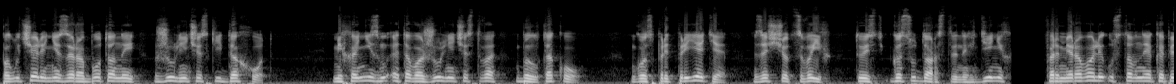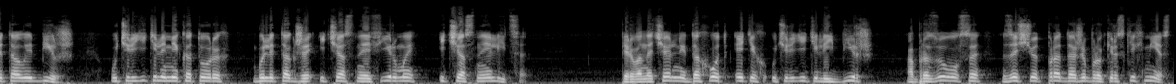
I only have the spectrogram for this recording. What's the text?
получали незаработанный жульнический доход. Механизм этого жульничества был таков. Госпредприятия за счет своих, то есть государственных денег, формировали уставные капиталы бирж, учредителями которых были также и частные фирмы, и частные лица. Первоначальный доход этих учредителей бирж образовывался за счет продажи брокерских мест,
